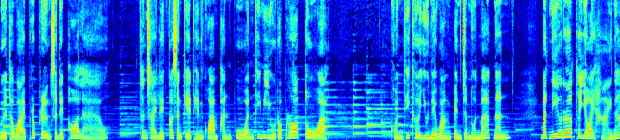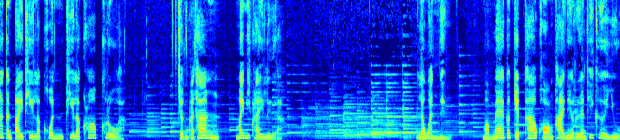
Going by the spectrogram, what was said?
มื่อถวายพระเพลิงเสด็จพ่อแล้ว ท่านชายเล็กก็สังเกตเห็นความผันผวนที่มีอยู่รอบๆตัว คนที่เคยอยู่ในวังเป็นจำนวนมากนั้น บัดนี้เริ่มทยอยหายหน้ากันไปทีละคนทีละครอบครัว จนกระทั่งไม่มีใครเหลือ แล้ววันหนึ่ง หม่อมแม่ก็เก็บข้าวของภายในเรือนที่เคยอยู่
